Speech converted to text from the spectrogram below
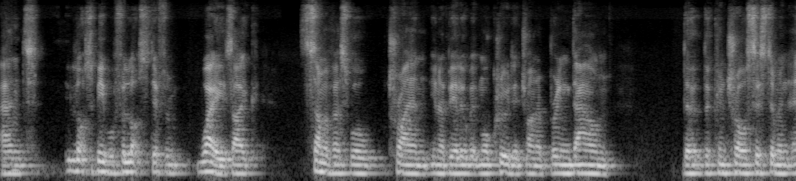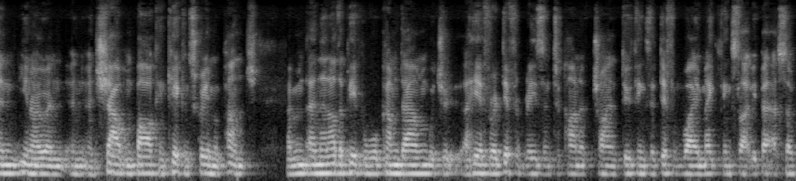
and lots of people for lots of different ways. Like some of us will try and you know be a little bit more crude in trying to bring down the the control system and and you know and and, and shout and bark and kick and scream and punch um, and then other people will come down, which are here for a different reason to kind of try and do things a different way, make things slightly better. So,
